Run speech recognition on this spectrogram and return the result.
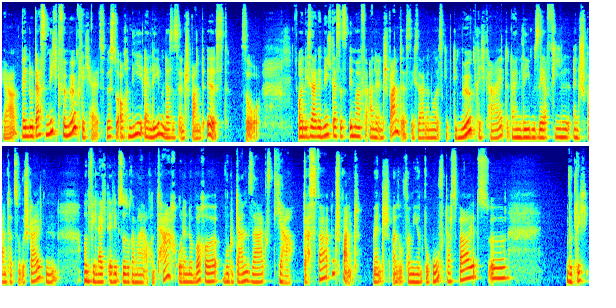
Ja, wenn du das nicht für möglich hältst, wirst du auch nie erleben, dass es entspannt ist. So. Und ich sage nicht, dass es immer für alle entspannt ist. Ich sage nur, es gibt die Möglichkeit, dein Leben sehr viel entspannter zu gestalten. Und vielleicht erlebst du sogar mal auch einen Tag oder eine Woche, wo du dann sagst, ja, das war entspannt. Mensch, also Familie und Beruf, das war jetzt äh, wirklich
